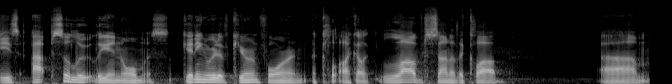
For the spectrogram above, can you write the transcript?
is absolutely enormous. Getting rid of Kieran Foran, a cl- like a loved son of the club, um,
